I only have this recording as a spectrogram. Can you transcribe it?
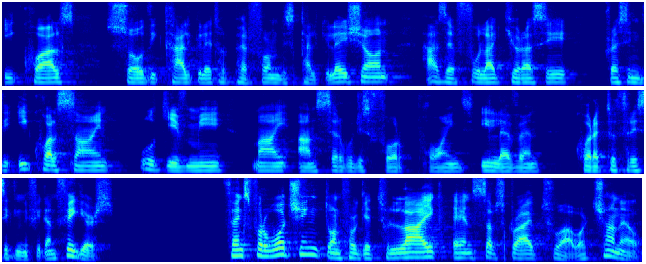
equals. So the calculator performed this calculation, has a full accuracy. Pressing the equal sign will give me my answer, which is 4.11, correct to three significant figures. Thanks for watching. Don't forget to like and subscribe to our channel.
